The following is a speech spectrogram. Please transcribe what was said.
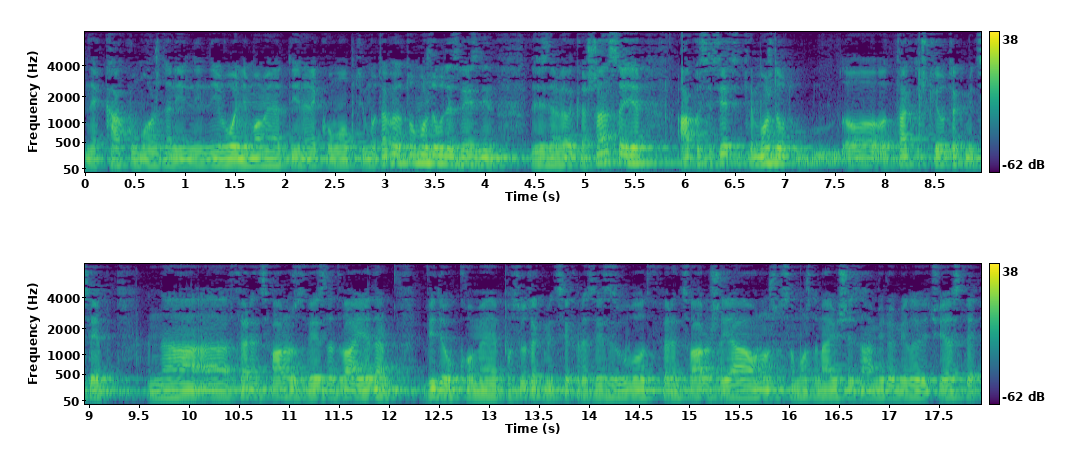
nekakvu možda ni, ni, ni moment ni na nekom optimu, tako da to možda bude zvezdin, zvezdina velika šansa, jer ako se sjetite možda od taktičke utakmice na Ferenc Varoš Zvezda 2-1 video u kome poslije utakmice kada Zvezda izgubila od Ferenc Varoša ja ono što sam možda najviše zamirio Miloviću jeste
